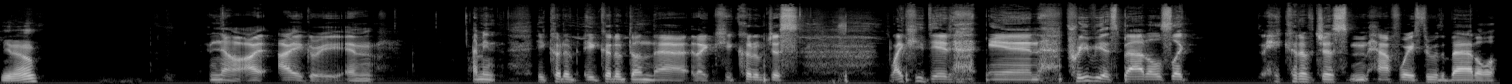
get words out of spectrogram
You know? no i i agree and i mean he could have he could have done that like he could have just like he did in previous battles like he could have just halfway through the battle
